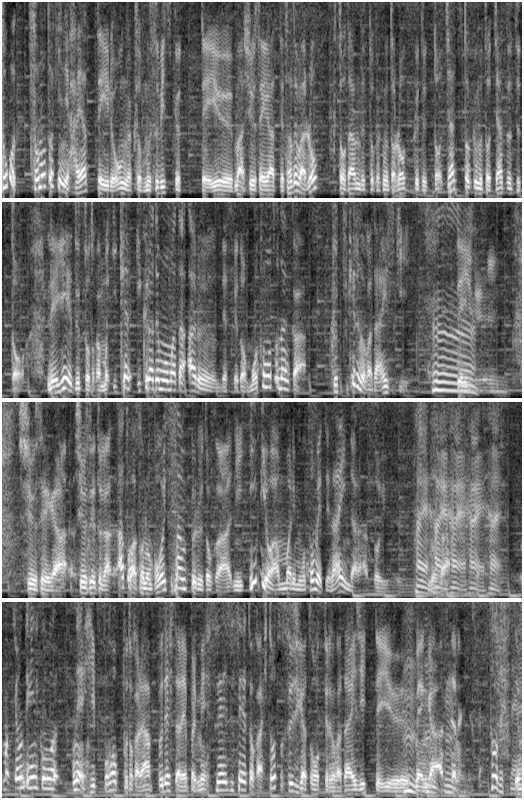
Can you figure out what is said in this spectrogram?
とその時に流行っている音楽と結びつくっていう、まあ、習性があって例えばロックとダンドゥットが組むとロックドゥットジャズと組むとジャズドゥットレゲエドゥットとかもいくらいくらでもまたあるんですけどもともとなんかくっつけるのが大好き。っていう修正が修正とかあとはそのボイスサンプルとかに意味をあんまり求めてないんだなという、はいはいはいはいはいまあ、基本的にこうねヒップホップとかラップでしたらやっぱりメッセージ性とか一つ筋が通ってるのが大事っていう面があるじゃないですか。そうですね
